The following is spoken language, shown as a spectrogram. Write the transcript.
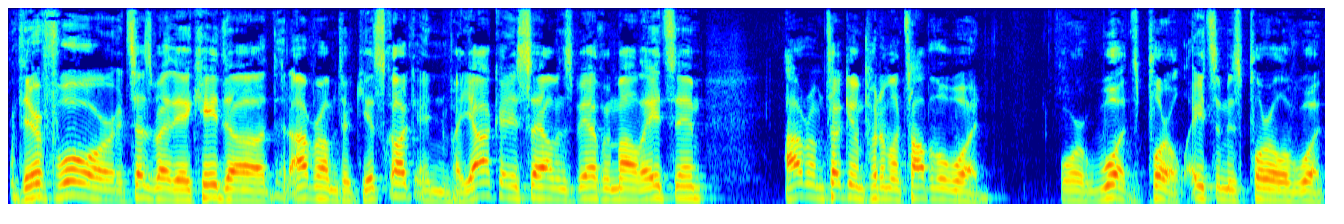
Therefore, it says by the Akedah that Avram took Yitzchak and Vayaka Yisrael and Zbeach Mimal Eitzim. Avram took him and put him on top of the wood, or woods, plural. Eitzim is plural of wood.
